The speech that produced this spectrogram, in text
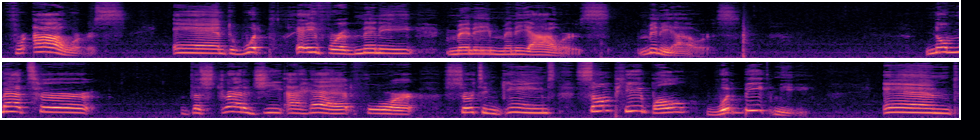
for hours and would play for many, many, many hours, many hours, no matter the strategy I had for certain games, some people would beat me. And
